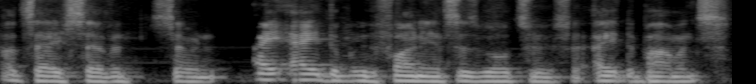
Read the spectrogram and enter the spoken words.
I'd say seven, seven, eight, eight with the finance as well too. So eight departments.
